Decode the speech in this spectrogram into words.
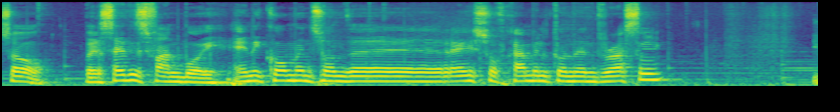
So, Mercedes fanboy, any comments on the race of Hamilton and Russell? I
